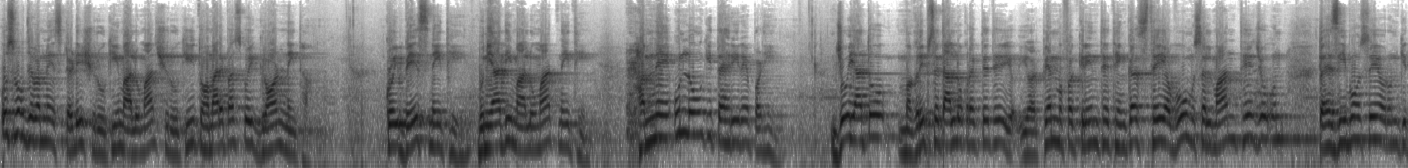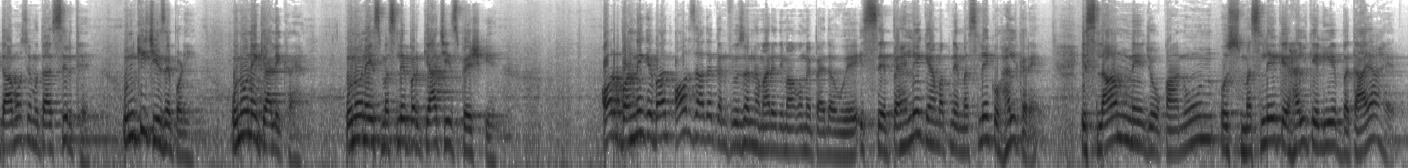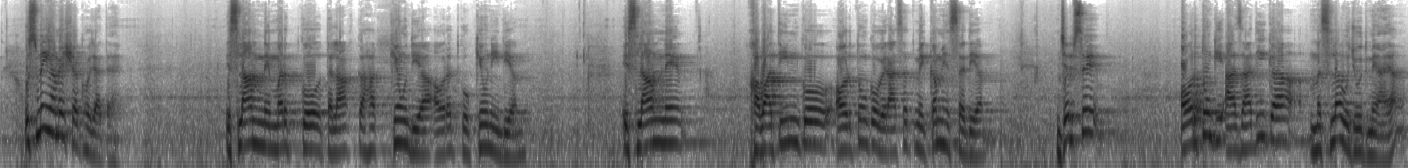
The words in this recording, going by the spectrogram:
اس وقت جب ہم نے اسٹڈی شروع کی، معلومات شروع کی، تو ہمارے پاس کوئی گراؤنڈ نہیں تھا۔ کوئی بیس نہیں تھی، بنیادی معلومات نہیں تھی۔ ہم نے ان لوگوں کی تحریریں پڑھی جو یا تو مغرب سے تعلق رکھتے تھے، یورپین مفکرین تھے تھنکرس تھے، یا وہ مسلمان تھے جو ان تہذیبوں سے اور ان کتابوں سے متاثر تھے۔ ان کی چیزیں پڑھی۔ انہوں نے کیا لکھا ہے؟ انہوں نے اس مسئلے پر کیا چیز پیش کی اور پڑھنے کے بعد اور زیادہ کنفیوژن ہمارے دماغوں میں پیدا ہوئے۔ اس سے پہلے کہ ہم اپنے مسئلے کو حل کریں، اسلام نے جو قانون اس مسئلے کے حل کے لیے بتایا ہے، اس میں ہی ہمیں شک ہو جاتا ہے۔ اسلام نے مرد کو طلاق کا حق کیوں دیا، عورت کو کیوں نہیں دیا؟ اسلام نے خواتین کو، عورتوں کو وراثت میں کم حصہ دیا۔ جب سے عورتوں کی آزادی کا مسئلہ وجود میں آیا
